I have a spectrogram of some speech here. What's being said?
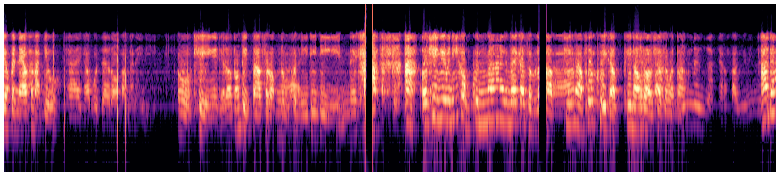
ยังเป็นแนวถนัดอยู่ใช่ครับอดใจรอฟังกันให้ดี โอเคไงเดี๋ยวเราต้องติดตามสำหรับหนุ่มคนนี้ดีๆนะคะ อะโอเคไงวันนี้ขอบคุณมากนะคะสำหรับที่มาพูดคุยกับพี่น้องเราชาวจังหวัดตรังนิดนึงอะอยากฟังนิดนึงอะได้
